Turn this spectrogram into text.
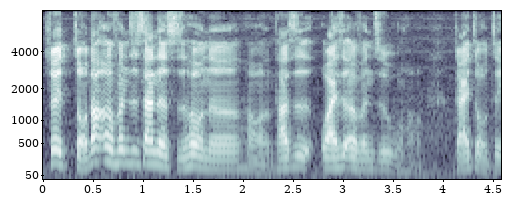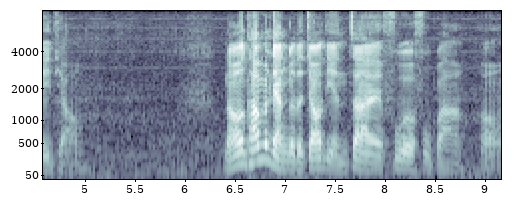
所以走到二分之三的时候呢，哦，它是 y 是二分之五哈，改走这一条。然后他们两个的交点在负二负八哦，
